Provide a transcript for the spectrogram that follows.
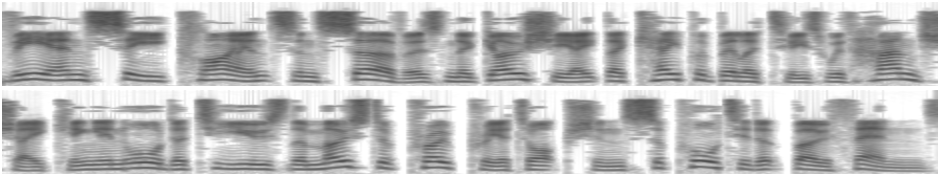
VNC clients and servers negotiate their capabilities with handshaking in order to use the most appropriate options supported at both ends.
